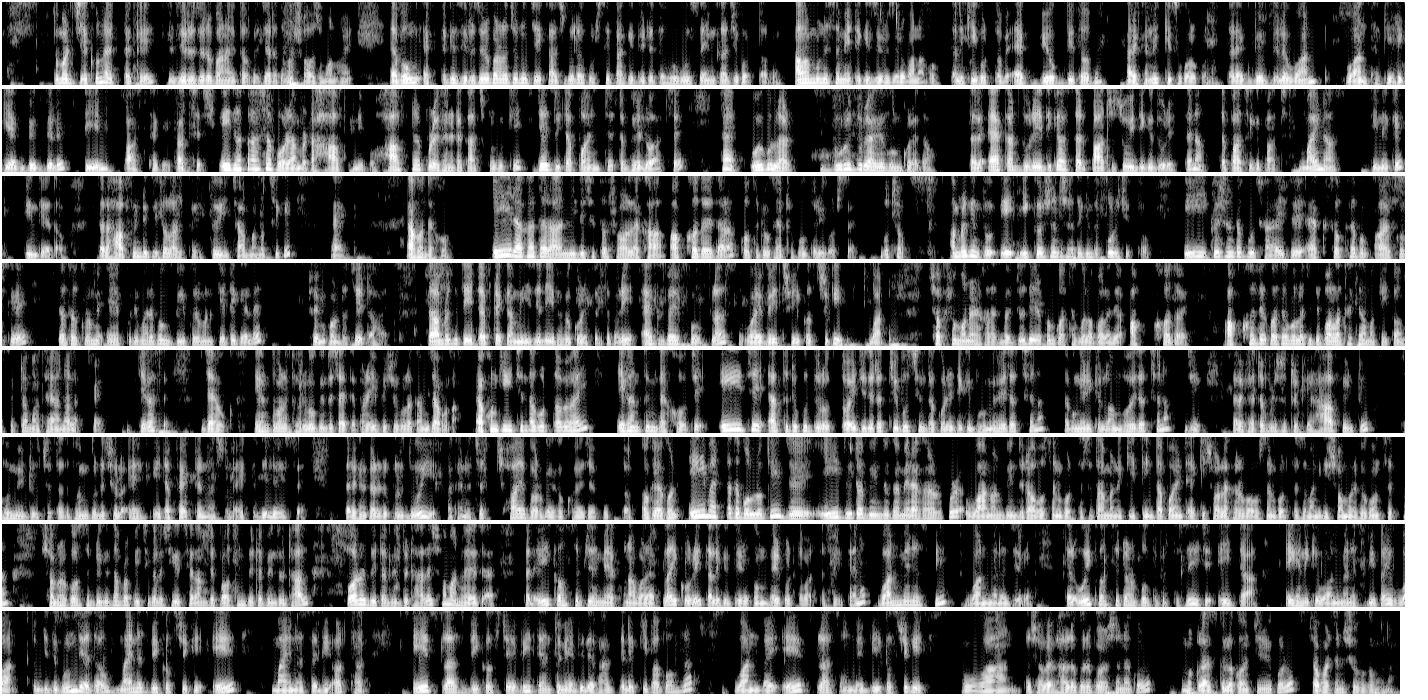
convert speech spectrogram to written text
তোমার যে কোনো একটাকে জিরো জিরো বানাইতে হবে, যেটা তোমার সহজ মনে হয়। এবং একটাকে জিরো জিরো বানানোর জন্য যে কাজগুলো করছি, বাকি দুইটাতে হুবু সেম কাজই করতে হবে। আমার মনে হচ্ছে আমি এটাকে জিরো জিরো বানাবো। তাহলে কি করতে হবে? এক বিয়োগ দিতে হবে। আর এখানে কিছু করব না। তাহলে এক বিয়োগ দিলে ওয়ান ওয়ান থাকে। এটা কি এক বিয়োগ দিলে তিন, পাঁচ থাকে। কাজ শেষ। এই ধাপে আসার পরে আমরা একটা হাফ নিব। হাফ নেওয়ার পর এখানে একটা কাজ করব কি? যে দুইটা পয়েন্টে একটা ভ্যালু আছে হ্যাঁ? ওইগুলার দূরে দূরে আগে গুণ করে দাও। তাহলে এক আর দূরে এদিকে আসছে আর পাঁচ হচ্ছে ওইদিকে দূরে, তাই না? তাহলে পাঁচ একে পাঁচ মাইনাস তিনেকে তিন দিয়ে দাও। তাহলে হাফ ইন্টু কি চলে আসবে? দুই, চার মান হচ্ছে কি এক। এখন দেখো, এই রেখা দ্বারা নির্দেশিত সরলেখা অক্ষদয় দ্বারা কতটুকু ক্ষেত্রফল তৈরি করছে, বুঝছ? আমরা কিন্তু এই ইকুয়েশনটার সাথে কিন্তু পরিচিত। এই ইকুয়েশনটা বোঝায় যে এক অক্ষ এবং অক্ষকে যথাক্রমে এ পরিমাণ এবং বি পরিমাণ কেটে গেলে সমীকরণটা হচ্ছে এটা হয়। তাহলে আমরা কিন্তু এই টাইপটাকে আমি ইজিলি এভাবে করে ফেলতে পারি। X by four plus y by three equals to কি? ওয়ান সবসময় মনে রাখা লাগবে, যদি এরকম কথাগুলো বলা যায়, অক্ষদয়। অক্ষদয় কথাগুলো যদি বলা থাকে, আমাকে এই কনসেপ্টটা মাথায় আনা লাগবে। ঠিক আছে? যাই হোক, এখানে তোমার ধৈর্য কিন্তু চাইতে পারে, এই বিষয়গুলোতে আমি যাব না। এখন কি চিন্তা করতে হবে ভাই? এখানে তুমি দেখো যে, এই যে এতটুকু দূরত্ব, এই যদি এটা ত্রিভুজ চিন্তা করি, এটা কি ভূমি হয়ে যাচ্ছে না? এবং এদিকে লম্ব হয়ে যাচ্ছে না? জি, তাহলে ক্ষেত্রফল সূত্র কি? হাফ ইন্টু ভূমি ইন্টু উচ্চতা। তো ভূমি কোনটা ছিল এ, এটা ফ্যাক্টর না, আসলে একটা দিলে হয়েছে। তাহলে এখানকার করলে দুই এখানে হচ্ছে ছয় বর্গ একক হয়ে যায় উত্তর ওকে এখন এই ম্যাটটাতে বলল কি যে, এই দুইটা বিন্দুকে আমি রাখার উপর ওয়ান অন বিন্দুটা অবস্থান করতেছে। তার মানে কি তিনটা পয়েন্ট একই সলেখার উপর অবস্থান করতেছে মানে কি সমরেখা কনসেপ্ট না? সমরেখা কনসেপ্টে কিন্তু আমরা পিছিয়ে শিখেছিলাম যে প্রথম দুইটা বিন্দু ঢাল, পরে দুইটা বিন্দু ঢালে সমান হয়ে যায়। তাহলে এই কনসেপ্ট যদি আমি এখন আবার অ্যাপ্লাই করি, তাহলে কিন্তু এরকম বের করতে পারতেছি, তাই না? One minus b one minus zero তাহলে ওই কনসেপ্ট আমরা বলতে পারতেছি যে এইটা, এখানে কি one minus b by one তুমি যদি গুণ দিয়ে দাও মাইনাস বি ইকলস কি? এ মাইনাস এ বি অর্থাৎ a plus b equals to a b then তুমি এ বি দিয়ে ভাগ দিলে কি পাবো আমরা? One by a plus one by b equals কি? ওয়ান তো সবাই ভালো করে পড়াশোনা করো, আমার ক্লাসগুলো কন্টিনিউ করো, সবার জন্য শুভকামনা।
